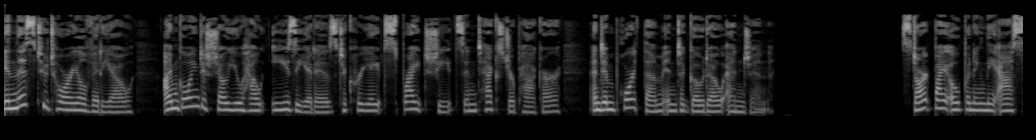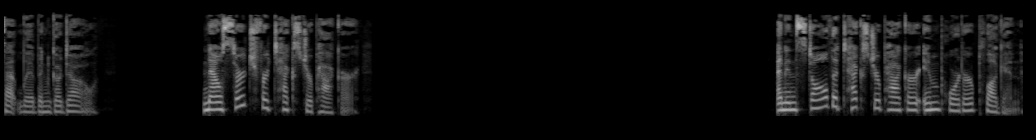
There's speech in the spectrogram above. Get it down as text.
In this tutorial video, I'm going to show you how easy it is to create sprite sheets in TexturePacker and import them into Godot Engine. Start by opening the asset lib in Godot. Now search for TexturePacker and install the TexturePacker Importer plugin.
